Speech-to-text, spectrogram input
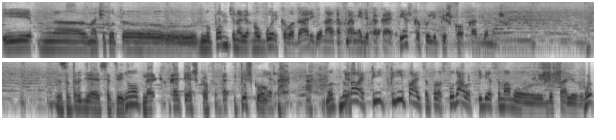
и, значит, вот, ну, помните, наверное, у Горького, да, оригинальная фамилия какая? Пешков или Пешков, как думаешь? Затрудняюсь ответить. Ну, Наверное, Пешков. Э, Пешков. Пешков. Ну, ну давай, ткни, ткни пальцем просто. Куда вот тебе самому душа лежит? Ну,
